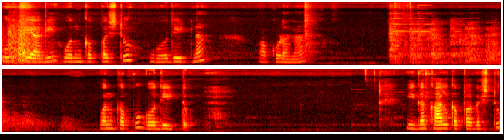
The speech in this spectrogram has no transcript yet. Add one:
ಪೂರ್ತಿಯಾಗಿ ಒಂದು ಕಪ್ಪಷ್ಟು ಗೋಧಿ ಹಿಟ್ಟನ್ನ ಹಾಕ್ಕೊಳ್ಳೋಣ ಒಂದು ಕಪ್ಪು ಗೋಧಿ ಹಿಟ್ಟು. ಈಗ ಕಾಲು ಕಪ್ಪಾಗಷ್ಟು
